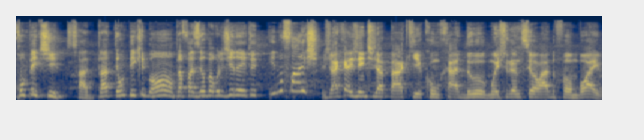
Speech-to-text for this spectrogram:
competir, sabe? Pra ter um pique bom, pra fazer o bagulho direito. E, e não faz. Já que a gente já tá aqui com o Cadu mostrando seu lado fanboy,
